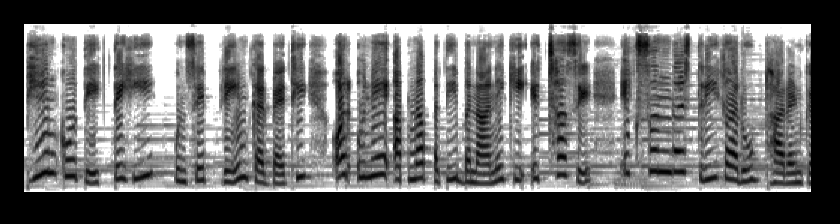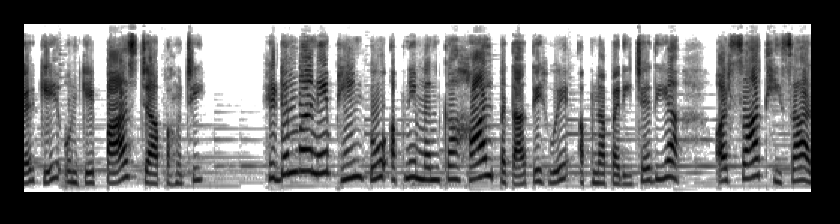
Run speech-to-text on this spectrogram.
भीम को देखते ही उनसे प्रेम कर बैठी और उन्हें अपना पति बनाने की इच्छा से एक सुंदर स्त्री का रूप धारण करके उनके पास जा पहुँची। हिडम्बा ने भीम को अपने मन का हाल बताते हुए अपना परिचय दिया और साथ ही साथ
